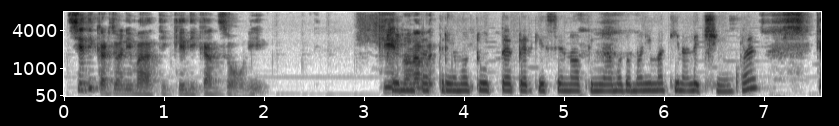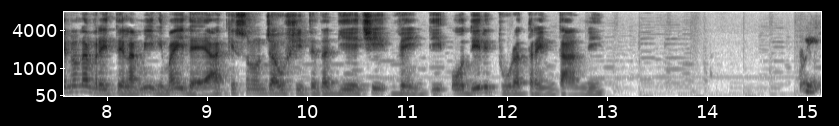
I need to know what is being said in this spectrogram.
sia di cartoni animati che di canzoni. Che, Che non, tratteremo tutte perché sennò finiamo domani mattina alle 5. che non avrete la minima idea che sono già uscite da 10, 20 o addirittura 30 anni. Poi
